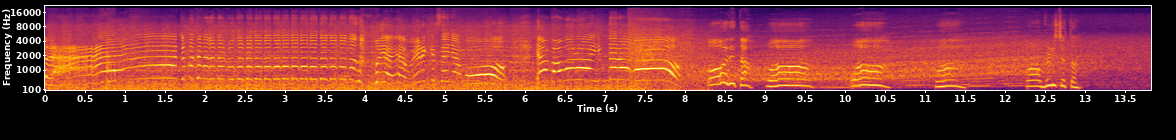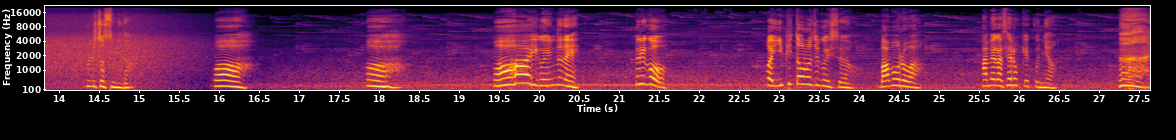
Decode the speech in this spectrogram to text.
아, 잠깐 잠깐 잠깐 잠깐 잠깐 잠깐 잠깐 잠깐 잠깐 잠깐 잠깐 야 야 왜 이렇게 세냐고. 야 마마로아 힘내라고. 어 됐다. 와 와 와 와 물리쳤다 물리쳤습니다 와 와. 와, 이거 힘드네. 그리고 뭔가 잎이 떨어지고 있어요. 마보로와 감회가 새롭겠군요. 아,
